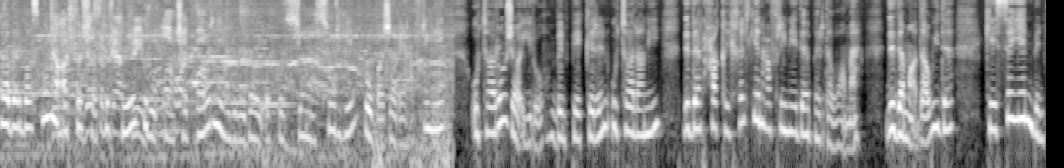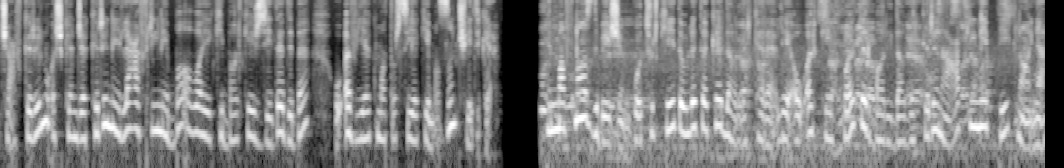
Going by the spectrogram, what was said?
در باسبونا ارتشا تركيا گروه انشكدار ينجلدا الاقوزيون السوريا و بجار عفريني و تارو جائرو بن پیکرن و تالاني ده در حق خلقين عفريني ده بردوامه ده ده ما داوي ده كيسين بن چعفكرن و اشکنجا کرن لعفريني باقوايكي بالكيج زيده ده با و افياك ما ترسيكي مزن چه دكه got Tirkiye dewleteke dagirkere lê ew erkên xwe derbarî dagirkirina Efrînê pêk nayne.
